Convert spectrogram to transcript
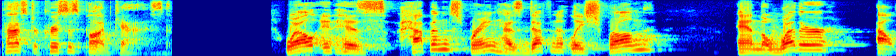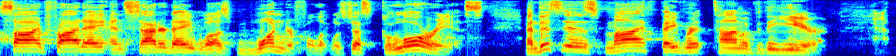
Pastor Chris's podcast. Well, it has happened. Spring has definitely sprung, and the weather outside Friday and Saturday was wonderful. It was just glorious. And this is my favorite time of the year.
